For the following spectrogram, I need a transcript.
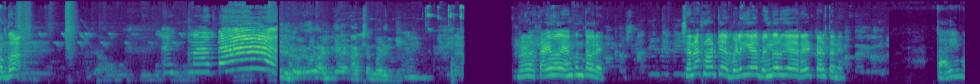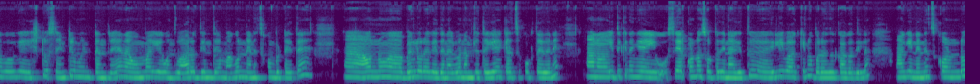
ಹಗ್ಗ. ಹಂಗೆ ಆಕ್ಷನ್ ಮಾಡಿದ್ದು. ನೋಡ, ತಾಯಿ ಮಗ ಹೆಂಗ್ ಕುಂತವ್ರೆ? ಚೆನ್ನಾಗಿ ನೋಡ್ಕೆ, ಬೆಳಿಗ್ಗೆ ಬೆಂಗಳೂರಿಗೆ ರೇಟ್ ಹೇಳ್ತಾನೆ. ತಾಯಿ ಮಗುವಿಗೆ ಎಷ್ಟು ಸೆಂಟಿಮೆಂಟ್ ಅಂದರೆ ನಾವು ಅಮ್ಮಗೆ ಒಂದು ವಾರದ ಹಿಂದೆ ಮಗುನ ನೆನೆಸ್ಕೊಂಡ್ಬಿಟ್ಟೈತೆ ಅವನು ಬೆಂಗಳೂರಾಗ ಇದ್ದಾನಲ್ವ ನಮ್ಮ ಜೊತೆಗೆ ಕೆಲ್ಸಕ್ಕೆ ಹೋಗ್ತಾ ಇದ್ದಾನೆ ನಾನು ಇದ್ದಕ್ಕಿದ್ದಂಗೆ ಸೇರಿಕೊಂಡು ಸ್ವಲ್ಪ ದಿನ ಆಗಿತ್ತು. ಲೀವ್ ಹಾಕಿನೂ ಬರೋದಕ್ಕಾಗೋದಿಲ್ಲ. ಹಾಗೆ ನೆನೆಸ್ಕೊಂಡು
